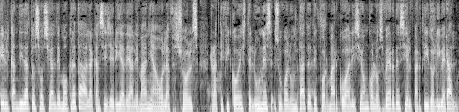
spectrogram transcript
El candidato socialdemócrata a la Cancillería de Alemania, Olaf Scholz, ratificó este lunes su voluntad de formar coalición con los Verdes y el Partido Liberal.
